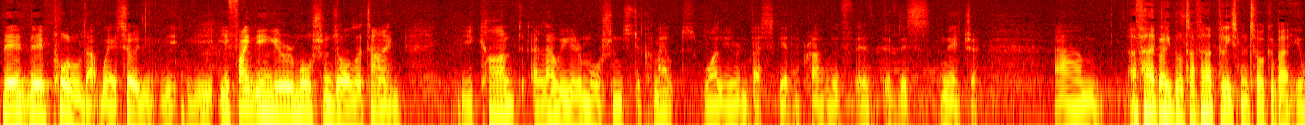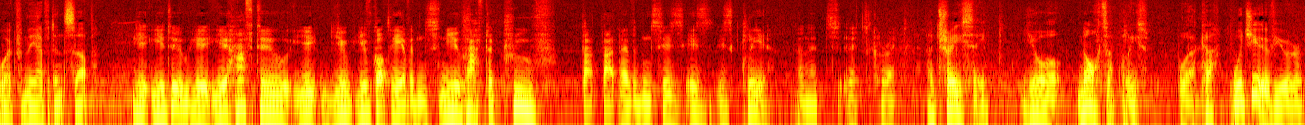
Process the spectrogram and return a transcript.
they they pull that way. So you're fighting your emotions all the time. You can't allow your emotions to come out while you're investigating a crime of, of, of this nature. Um, I've heard people, I've heard policemen talk about your work from the evidence up. You, you do. You, you have to. You, you you've got the evidence, and you have to prove that that evidence is is, is clear and it's, it's correct. And Tracy, you're not a police worker. Would you, if you were a,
